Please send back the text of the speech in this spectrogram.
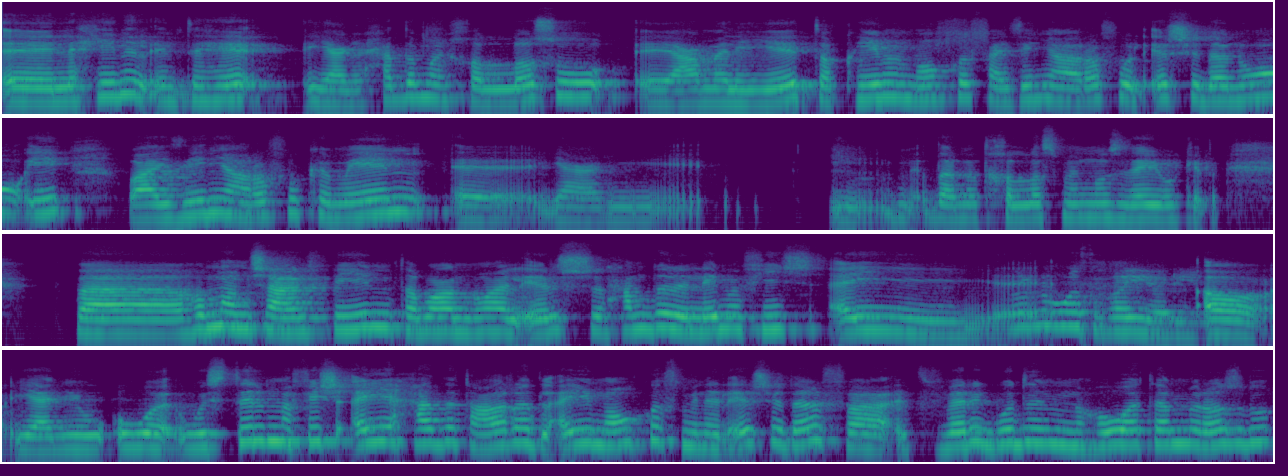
آه، لحين الانتهاء يعني لحد ما يخلصوا آه، عمليات تقييم الموقف. عايزين يعرفوا القرش ده نوعه إيه وعايزين يعرفوا كمان آه، يعني نقدر نتخلص منه إزاي وكده. فهم مش عارفين طبعا نوع القرش الحمد لله ما فيش أي هو صغير يعني. آه يعني وستيل ما فيش أي حد اتعرض لأي موقف من القرش ده ف it's very good إن هو تم رصده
